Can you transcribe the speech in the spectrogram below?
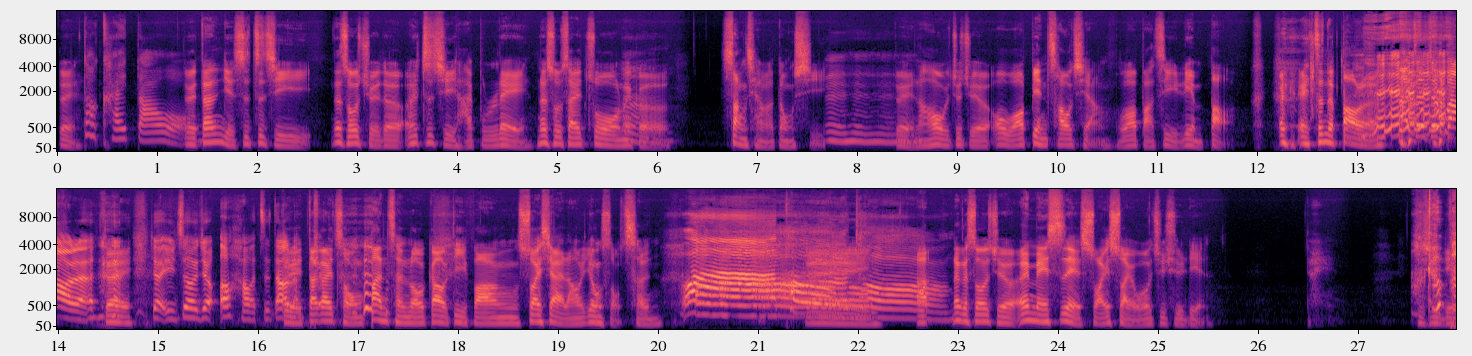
对。到开刀哦。对，但也是自己那时候觉得，哎，自己还不累。那时候在做那个。嗯上墙的东西，嗯嗯嗯，对，然后我就觉得，哦，我要变超强，我要把自己练爆，哎哎，真的爆了，这就爆了，对，就宇宙就，哦，好，我知道了，对，大概从半层楼高的地方摔下来，然后用手撑，哇，对，啊，那个时候觉得，哎，没事，哎，甩甩，我要继续练，对，继续练。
